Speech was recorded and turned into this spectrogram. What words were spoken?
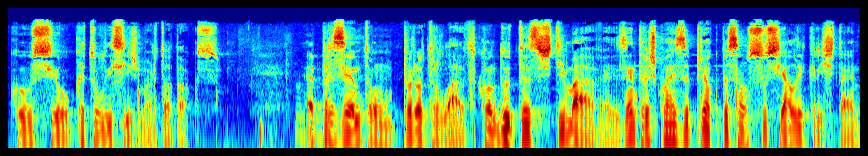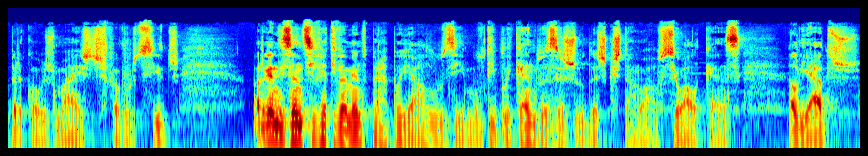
com o seu catolicismo ortodoxo. Apresentam, por outro lado, condutas estimáveis, entre as quais a preocupação social e cristã para com os mais desfavorecidos, organizando-se efetivamente para apoiá-los e multiplicando as ajudas que estão ao seu alcance, aliados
